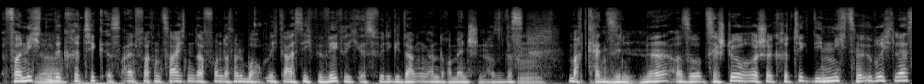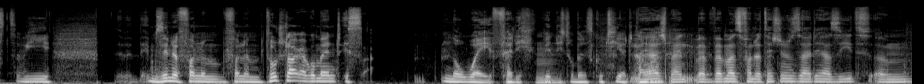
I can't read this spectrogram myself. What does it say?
Vernichtende Ja. Kritik ist einfach ein Zeichen davon, dass man überhaupt nicht geistig beweglich ist für die Gedanken anderer Menschen. Also das macht keinen Sinn. Ne? Also zerstörerische Kritik, die nichts mehr übrig lässt, wie im Sinne von einem, von einem Totschlagargument, ist no way, fertig, wird nicht drüber diskutiert. Naja, ich meine, wenn wenn man es von der technischen Seite her sieht, ähm,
